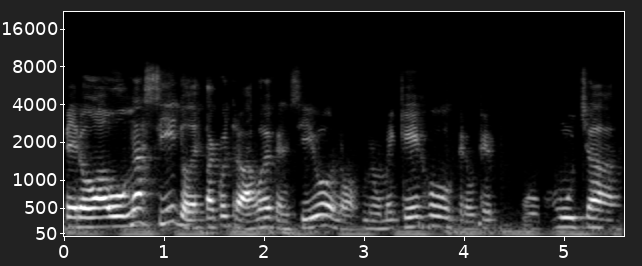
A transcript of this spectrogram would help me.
pero aún así, yo destaco el trabajo defensivo, no, no me quejo, creo que hubo mucha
